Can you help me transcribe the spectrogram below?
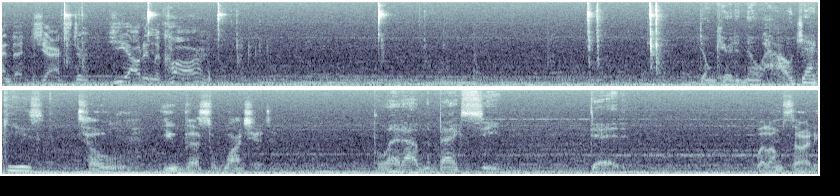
And the Jackster, he out in the car? Don't care to know how Jackie is? Told, you best watch it. Bled out in the back seat. Dead. Well, I'm sorry to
